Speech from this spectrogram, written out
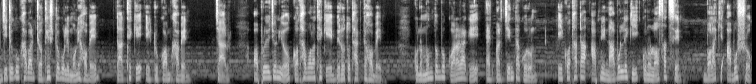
যেটুকু খাবার যথেষ্ট বলে মনে হবে, তার থেকে একটু কম খাবেন। চার, অপ্রয়োজনীয় কথা বলা থেকে বিরত থাকতে হবে। কোনো মন্তব্য করার আগে একবার চিন্তা করুন, এই কথাটা আপনি না বললে কি কোনো লস আছে? বলা কি আবশ্যক?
